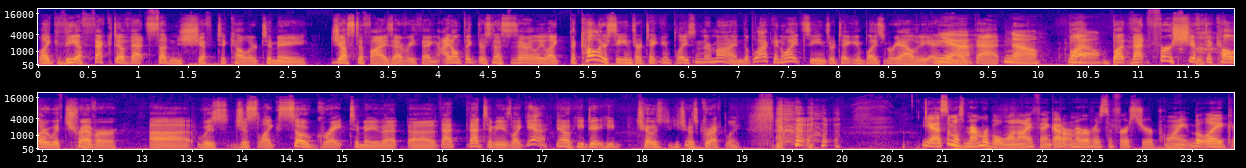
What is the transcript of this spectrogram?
Like the effect of that sudden shift to color to me justifies everything. I don't think there's necessarily like the color scenes are taking place in their mind. The black and white scenes are taking place in reality. Anything yeah. like that. No. But no. but that first shift to color with Trevor uh, was just like so great to me that uh, that that to me is like yeah you know he did he chose he chose correctly. Yeah, it's the most memorable one, I think. I don't remember if it's the first year point, but like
